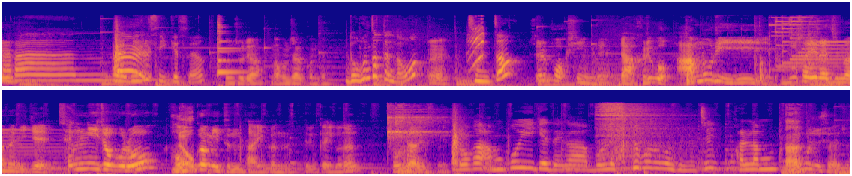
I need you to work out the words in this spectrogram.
따란 날 믿을 수 있겠어요? 뭔 소리야? 나 혼자 할 건데. 너 혼자 뗀다고? 네. 진짜? 셀프 왁싱인데. 야 그리고 아무리 부부 사이라지만은 이게 생리적으로 거부감이 든다 이거는. 그러니까 이거는 저 혼자 하겠습니다. 너가 안 보이게 내가 몰래 지켜보는 건 괜찮지? 관람 해보주셔야죠.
